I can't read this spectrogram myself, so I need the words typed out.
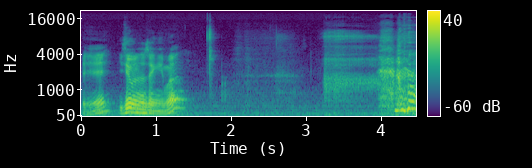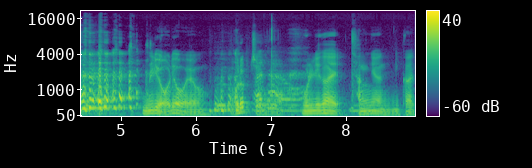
네. 네. 이세훈 선생님은 물리 어려워요. 어렵죠. 맞아요. 물리가 작년, 그러니까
